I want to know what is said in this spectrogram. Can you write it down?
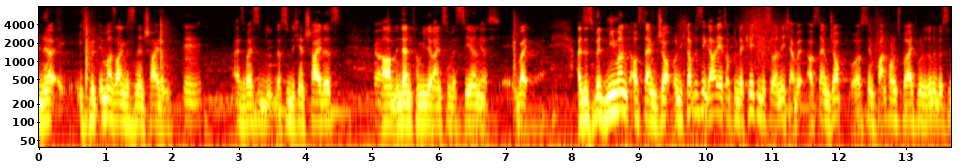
ne, ich würde immer sagen, das ist eine Entscheidung. Mhm. Also weißt du, dass du dich entscheidest, ähm, in deine Familie rein zu investieren. Yes. Weil, Also es wird niemand aus deinem Job, und ich glaube, das ist egal jetzt, ob du in der Kirche bist oder nicht, aber aus deinem Job, aus dem Verantwortungsbereich, wo du drin bist,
